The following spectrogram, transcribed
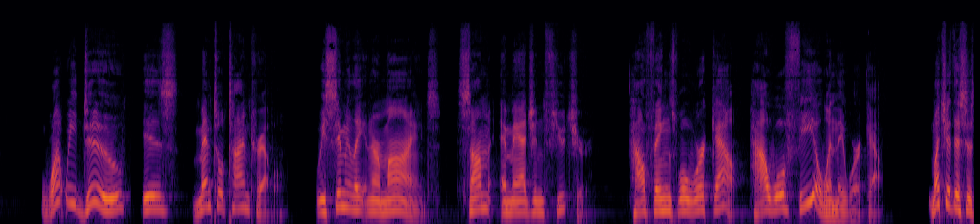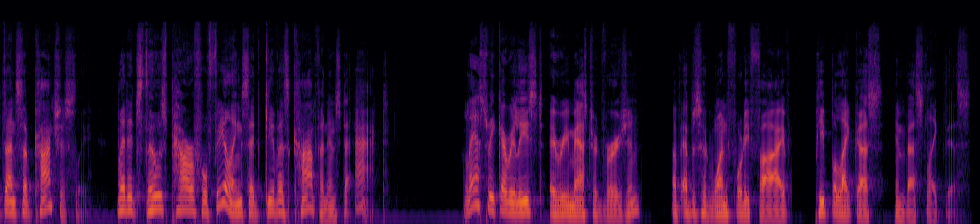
What we do is mental time travel. We simulate in our minds some imagined future, how things will work out, how we'll feel when they work out. Much of this is done subconsciously, but it's those powerful feelings that give us confidence to act. Last week, I released a remastered version of episode 145 People Like Us Invest Like This.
